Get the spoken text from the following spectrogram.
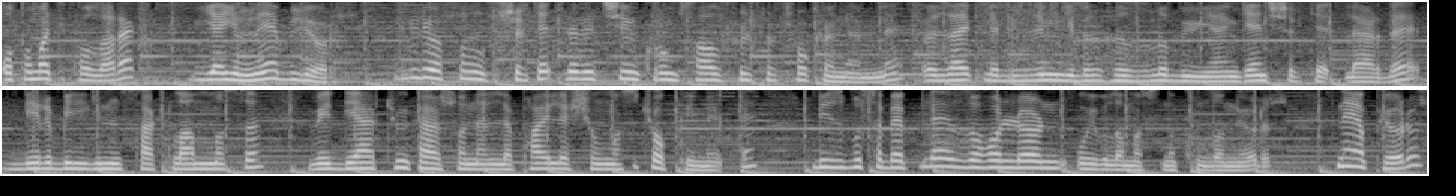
otomatik olarak yayınlayabiliyoruz. Biliyorsunuz şirketler için kurumsal kültür çok önemli. Özellikle bizim gibi hızlı büyüyen genç şirketlerde bir bilginin saklanması ve diğer tüm personelle paylaşılması çok kıymetli. Biz bu sebeple Zoho Learn uygulamasını kullanıyoruz. Ne yapıyoruz?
